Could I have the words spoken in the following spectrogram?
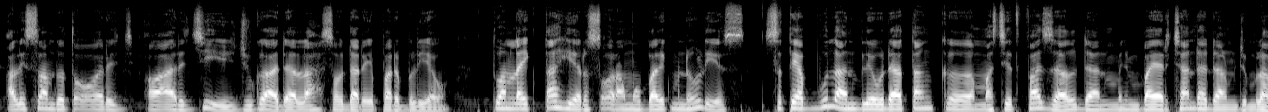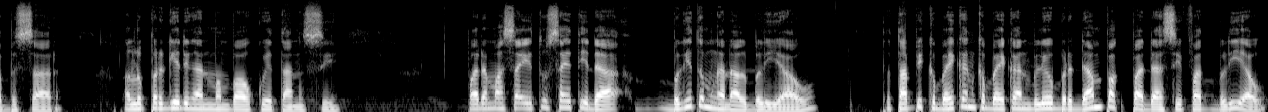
alislam.org juga adalah saudara ipar beliau. Tuan Laik Tahir, seorang mubalik menulis, setiap bulan beliau datang ke Masjid Fazal dan membayar canda dalam jumlah besar, lalu pergi dengan membawa kwitansi. Pada masa itu saya tidak begitu mengenal beliau, tetapi kebaikan-kebaikan beliau berdampak pada sifat beliau.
